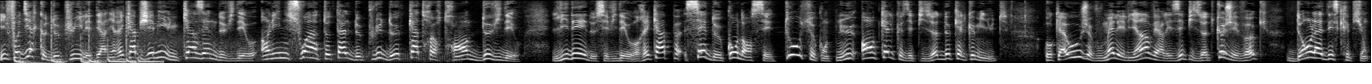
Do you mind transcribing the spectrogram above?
Il faut dire que depuis les derniers récaps, j'ai mis une quinzaine de vidéos en ligne, soit un total de plus de 4h30 de vidéos. L'idée de ces vidéos récap, c'est de condenser tout ce contenu en quelques épisodes de quelques minutes. Au cas où, je vous mets les liens vers les épisodes que j'évoque dans la description.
